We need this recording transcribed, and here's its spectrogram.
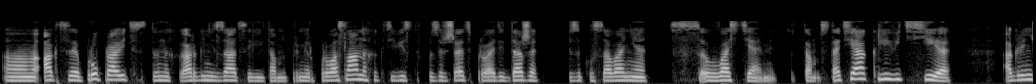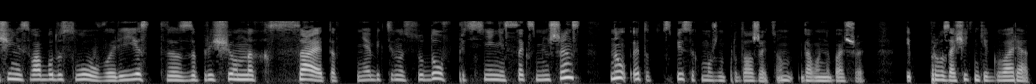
а, акция проправительственных организаций или, там, например, православных активистов разрешается проводить даже без согласования с властями. Там статья о клевете, ограничение свободы слова, реестр запрещенных сайтов, необъективность судов, притеснение секс-меньшинств. Ну, этот список можно продолжать, он довольно большой. И правозащитники говорят,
